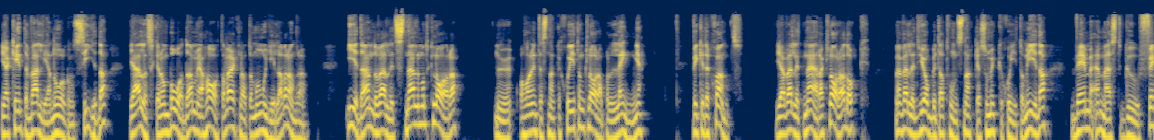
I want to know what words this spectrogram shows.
Jag kan inte välja någon sida. Jag älskar dem båda men jag hatar verkligen att de ogillar varandra. Ida är ändå väldigt snäll mot Klara nu och har inte snackat skit om Klara på länge. Vilket är skönt. Jag är väldigt nära Klara dock. Men väldigt jobbigt att hon snackar så mycket skit om Ida. Vem är mest goofy?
